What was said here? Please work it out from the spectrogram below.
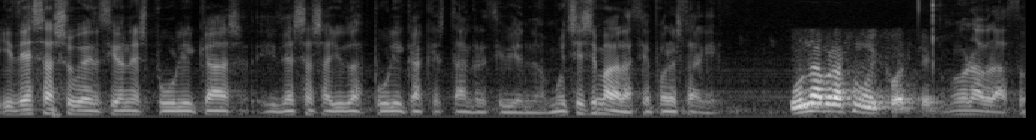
y de esas subvenciones públicas y de esas ayudas públicas que están recibiendo. Muchísimas gracias por estar aquí. Un abrazo muy fuerte. Un abrazo.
